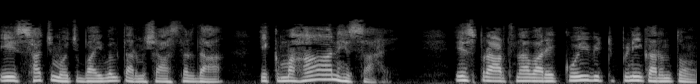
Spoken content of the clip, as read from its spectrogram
ਇਹ ਸੱਚਮੁੱਚ ਬਾਈਬਲ ਧਰਮ ਸ਼ਾਸਤਰ ਦਾ ਇੱਕ ਮਹਾਨ ਹਿੱਸਾ ਹੈ। ਇਸ ਪ੍ਰਾਰਥਨਾ ਬਾਰੇ ਕੋਈ ਵੀ ਟਿੱਪਣੀ ਕਰਨ ਤੋਂ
